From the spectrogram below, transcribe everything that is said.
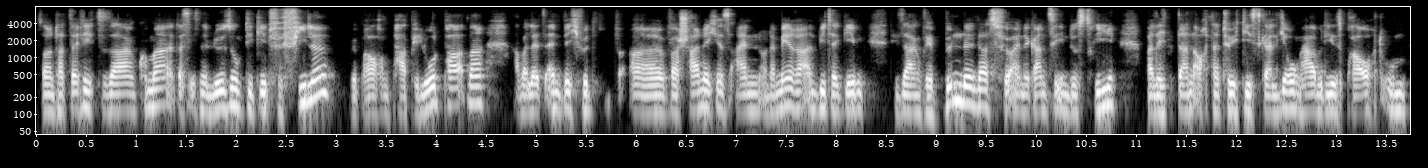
sondern tatsächlich zu sagen, guck mal, das ist eine Lösung, die geht für viele. Wir brauchen ein paar Pilotpartner, aber letztendlich wird äh, wahrscheinlich es einen oder mehrere Anbieter geben, die sagen, wir bündeln das für eine ganze Industrie, weil ich dann auch natürlich die Skalierung habe, die es braucht, um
